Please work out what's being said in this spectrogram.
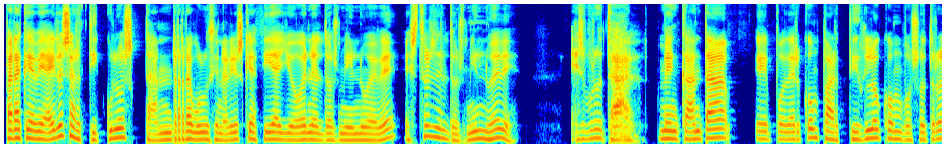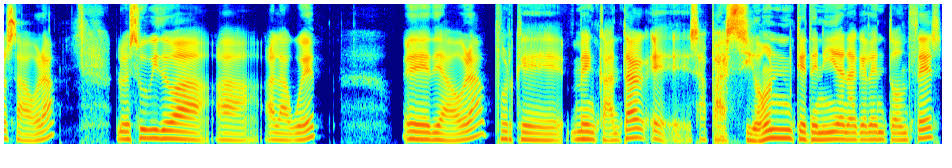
para que veáis los artículos tan revolucionarios que hacía yo en el 2009, esto es del 2009. Es brutal. Me encanta eh, poder compartirlo con vosotros ahora. Lo he subido a, la web eh, de ahora porque me encanta eh, esa pasión que tenía en aquel entonces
